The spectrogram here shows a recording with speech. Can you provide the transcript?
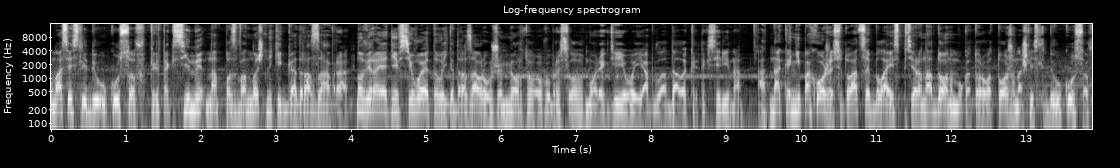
У нас есть следы укусов критоксины на позвоночнике гадрозавра, но вероятнее всего этого гадрозавра уже мертвого выбросило в море, где его и обглодала критоксерина. Однако не похожая ситуация была и с птеранодоном, у которого тоже нашли следы укусов.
